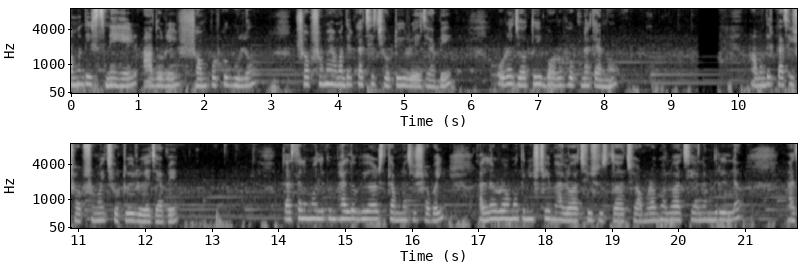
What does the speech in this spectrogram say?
আমাদের স্নেহের, আদরের সম্পর্কগুলো সবসময় আমাদের কাছে ছোটই রয়ে যাবে। ওরা যতই বড় হোক না কেন আমাদের কাছে সবসময় ছোটই রয়ে যাবে। তো আসসালামু আলাইকুম, হ্যালো ভিউয়ার্স, কেমন আছো সবাই? আল্লাহর রহমতে নিশ্চয়ই ভালো আছো, সুস্থ আছো আমরা ভালো আছি, আলহামদুলিল্লাহ। আজ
